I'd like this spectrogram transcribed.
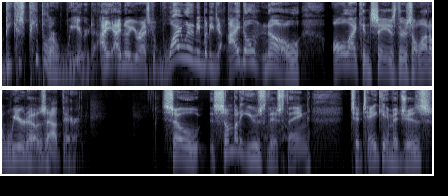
because people are weird. I, I know you're asking, why would anybody? Do, I don't know. All I can say is there's a lot of weirdos out there. So somebody used this thing to take images,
